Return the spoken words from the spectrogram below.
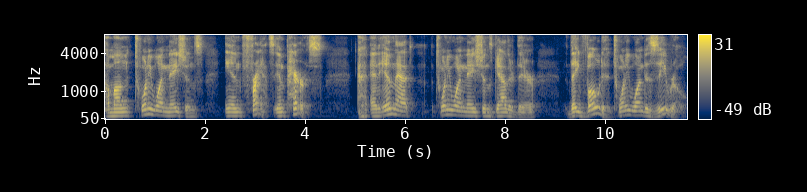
among 21 nations in France, in Paris. And in that 21 nations gathered there, they voted 21 to 0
